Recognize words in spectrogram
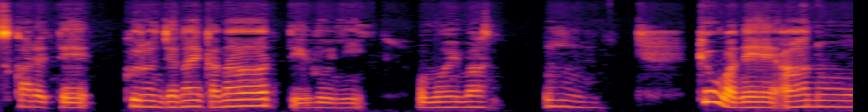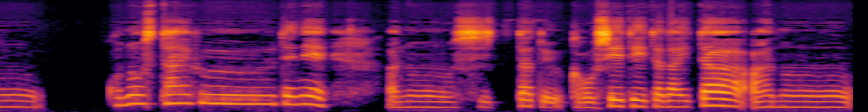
疲れてくるんじゃないかなっていうふうに思います。うん。今日はね、あの、このスタイフでね、あの、知ったというか教えていただいた、あの、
